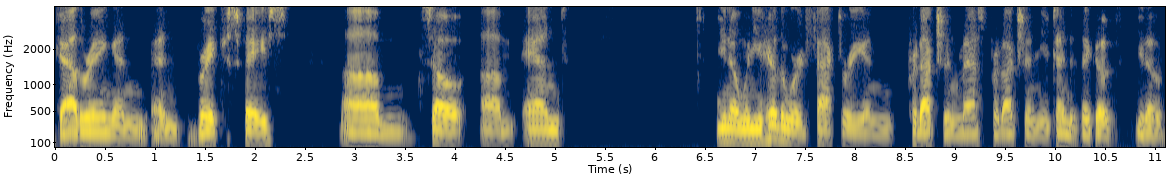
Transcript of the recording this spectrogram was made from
gathering and and break space. Um, so um, and you know when you hear the word factory and production, mass production, you tend to think of you know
